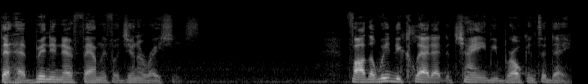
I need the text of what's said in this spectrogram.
that have been in their family for generations. Father, we declare that the chain be broken today,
